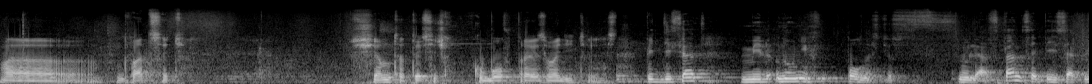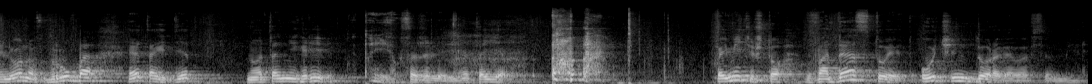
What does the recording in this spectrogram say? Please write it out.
э, 20 с чем-то тысяч кубов производительность. 50 миллионов, ну у них полностью с нуля станция, 50 миллионов, грубо, это где-то, ну это не гривен, Это евро. к сожалению, это евро. Поймите, что вода стоит очень дорого во всем мире.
